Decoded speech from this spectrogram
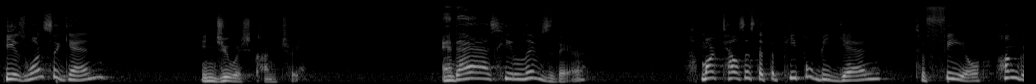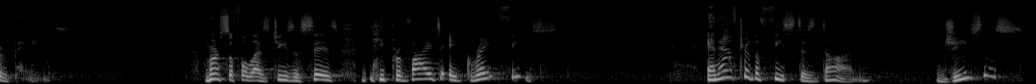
He is once again in Jewish country. And as he lives there, Mark tells us that the people began to feel hunger pains. Merciful as Jesus is, he provides a great feast. And after the feast is done, Jesus,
